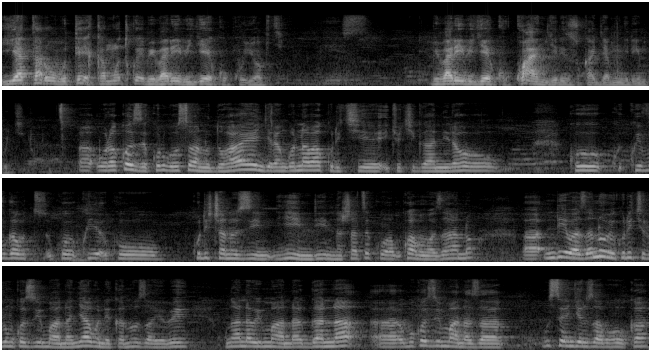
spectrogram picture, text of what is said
iyo atari ubutekamutwe biba ari ibigiye kukuyobya. Biba ari ibigiye kukwangiriza ukajya mu irimbukiro urakoze kuri ubwo busobanuro duhaye ngira ngo n'abakurikiye icyo kiganiro aho kuri cano yindi ntashatse kwa- kwamamaza hano. Ah, ndibaza nubikurikirira umukozi w'imana nyaboneka ntuzayobe mwana w'imana. Gana ah, umukozi w'imana za gusengera uzabohoka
